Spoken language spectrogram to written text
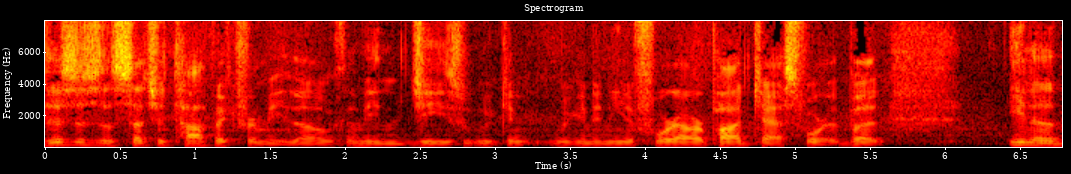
this is a, such a topic for me, though. I mean, geez, we can we're going to need a four hour podcast for it, but you know,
